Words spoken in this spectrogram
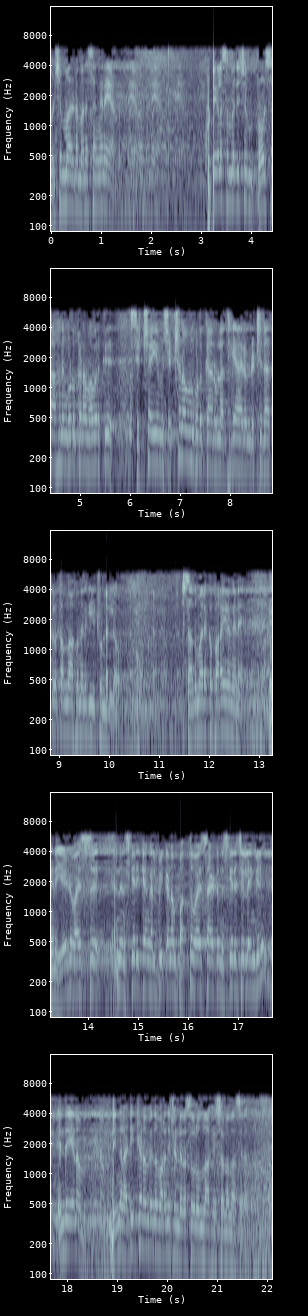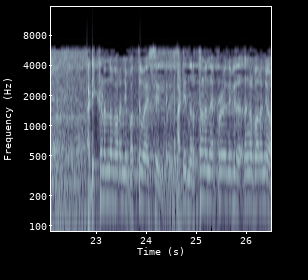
മനുഷ്യന്മാരുടെ മനസ്സങ്ങനെയാണ്. കുട്ടികളെ സംബന്ധിച്ചും പ്രോത്സാഹനം കൊടുക്കണം. അവർക്ക് ശിക്ഷയും ശിക്ഷണവും കൊടുക്കാനുള്ള അധികാരം രക്ഷിതാക്കൾക്ക് അള്ളാഹു നൽകിയിട്ടുണ്ടല്ലോ. സാധുമാരൊക്കെ പറയും അങ്ങനെ. ഇങ്ങനെ ഏഴ് വയസ്സ് നിസ്കരിക്കാൻ കൽപ്പിക്കണം പത്ത് വയസ്സായിട്ട് നിസ്കരിച്ചില്ലെങ്കിൽ എന്ത് ചെയ്യണം? നിങ്ങൾ അടിക്കണം എന്ന് പറഞ്ഞിട്ടുണ്ട് റസൂലുല്ലാഹി സ്വല്ലാസ്ലം അടിക്കണം എന്ന് പറഞ്ഞു പത്ത് വയസ്സിൽ. അടി നിർത്തണം എന്ന് എപ്പോഴും നിങ്ങൾ പറഞ്ഞോ?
